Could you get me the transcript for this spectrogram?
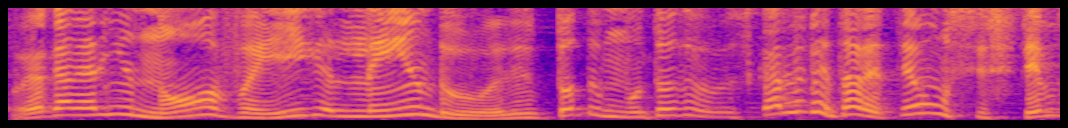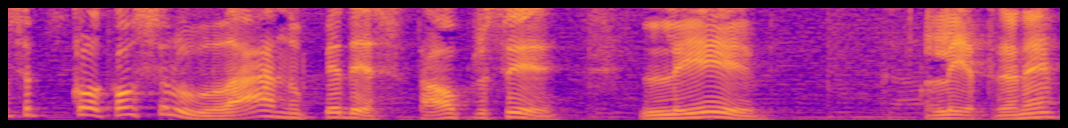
A galerinha nova aí lendo, todo mundo, todo, os caras inventaram até um sistema pra você colocar o celular no pedestal pra você ler letra, né?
